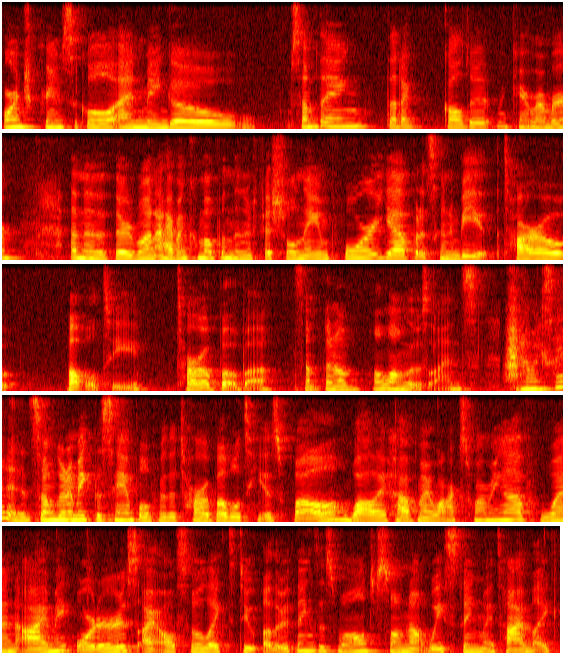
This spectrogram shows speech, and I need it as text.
orange creamsicle, and mango something that I called it. I can't remember. And then the third one, I haven't come up with an official name for yet, but it's going to be taro bubble tea taro boba, something along those lines. And I'm excited. So I'm gonna make the sample for the taro bubble tea as well while I have my wax warming up. When I make orders, I also like to do other things as well, just so I'm not wasting my time like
